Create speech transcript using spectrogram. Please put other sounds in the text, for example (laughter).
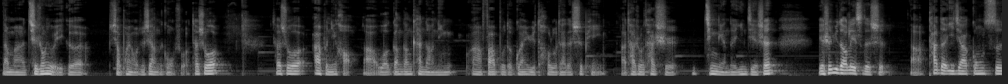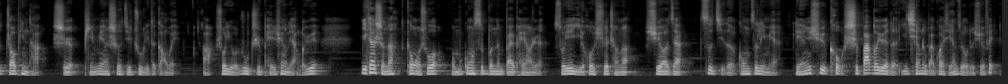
那么其中有一个小朋友就这样子跟我说，他说：“他说，UP 你好啊，我刚刚看到您啊发布的关于套路贷的视频啊，他说他是今年的应届生，也是遇到类似的事啊，他的一家公司招聘他是平面设计助理的岗位啊，说有入职培训两个月，一开始呢跟我说我们公司不能白培养人，所以以后学成了需要在自己的工资里面。”连续扣十八个月的一千六百块钱左右的学费，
